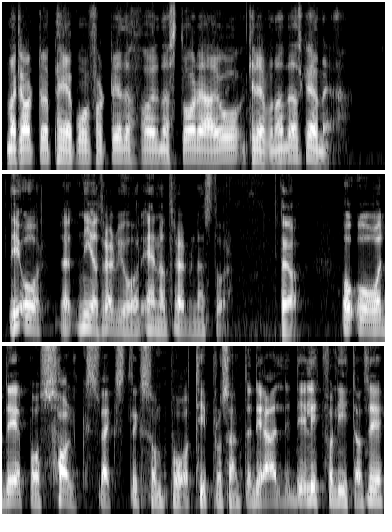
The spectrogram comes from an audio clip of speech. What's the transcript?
Men det er klart, PE på over 40 for neste år det er jo krevende, det skal jeg enig i. I år. 39 i år, 31 neste år. Ja. Og, og, det på salgsvekst liksom på 10 det er, det er litt for lite. Altså det,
